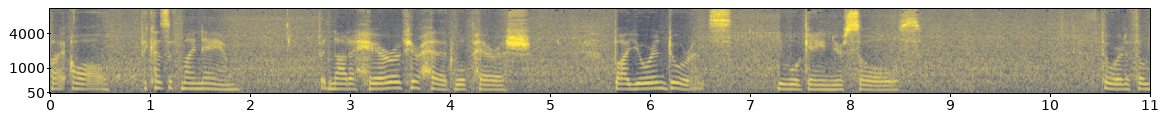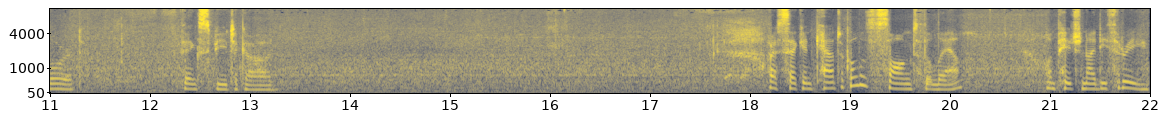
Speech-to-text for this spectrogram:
by all because of my name, but not a hair of your head will perish. By your endurance, you will gain your souls. The word of the Lord. Thanks be to God. Our second canticle is a song to the Lamb on page 93.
